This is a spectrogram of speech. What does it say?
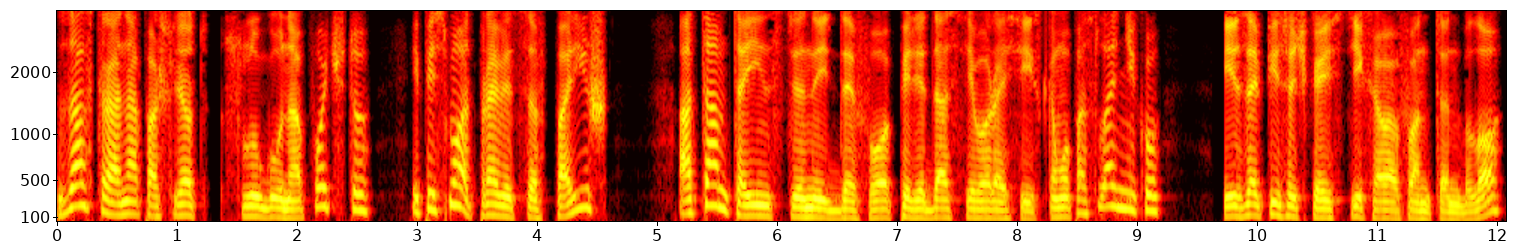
Завтра она пошлет слугу на почту, и письмо отправится в Париж, а там таинственный Дефо передаст его российскому посланнику, и записочка из тихого Фонтенбло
